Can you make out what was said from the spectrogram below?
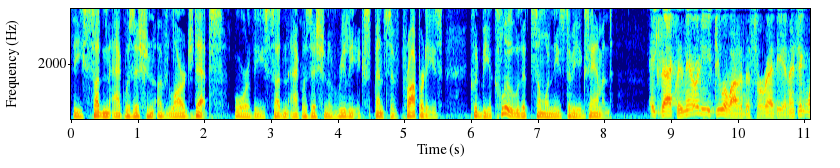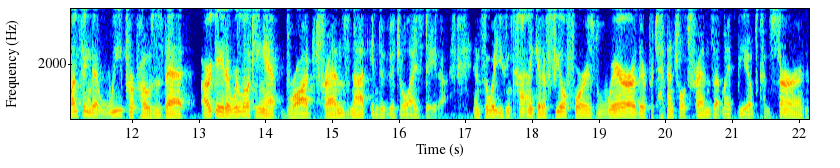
the sudden acquisition of large debts or the sudden acquisition of really expensive properties could be a clue that someone needs to be examined. Exactly. And they already do a lot of this already. And I think one thing that we propose is that our data, we're looking at broad trends, not individualized data. And so what you can kind of get a feel for is where are there potential trends that might be of concern?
